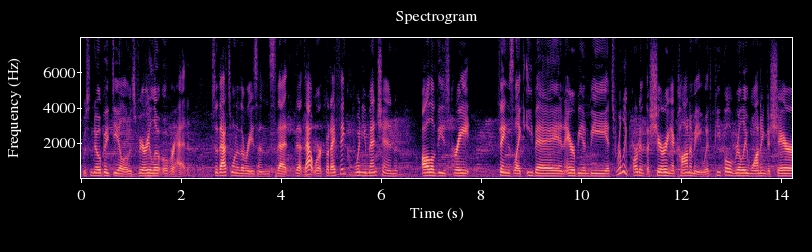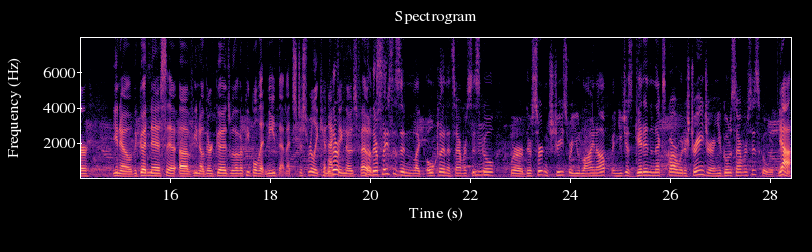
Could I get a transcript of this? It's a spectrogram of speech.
It was no big deal. It was very low overhead. So that's one of the reasons that that, that worked. But I think when you mention all of these great things like eBay and Airbnb, it's really part of the sharing economy with people really wanting to share you know the goodness of you know their goods with other people that need them it's just really Well, there- connecting those folks You know, there are places in like Oakland and San Francisco mm-hmm. where there's certain streets where you line up and you just get in the next car with a stranger and you go to San Francisco with them. Yeah.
